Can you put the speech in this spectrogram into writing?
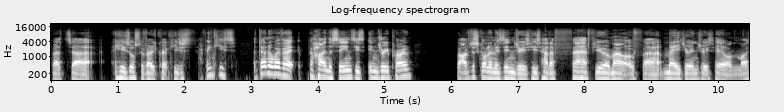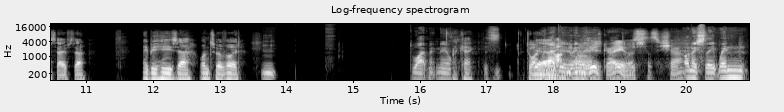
but uh, he's also very quick. He just, I think he's, I don't know whether behind the scenes he's injury prone, but I've just gone on his injuries. He's had a fair few amount of uh, major injuries here on my save, so maybe he's uh, one to avoid. Dwight McNeil. Okay. This is Do I Yeah. know? I Oh, he was great. It was that's a shout. Honestly, when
